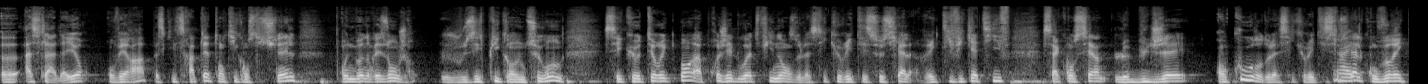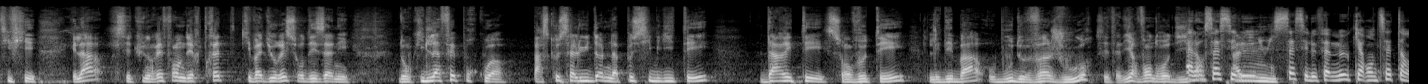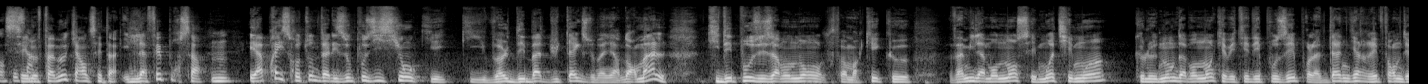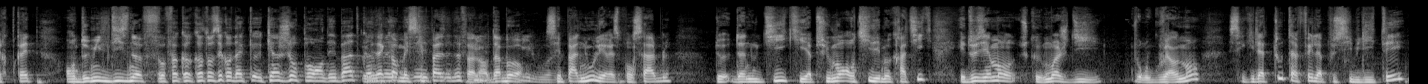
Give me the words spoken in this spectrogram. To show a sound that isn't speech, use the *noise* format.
à cela. D'ailleurs, on verra, parce qu'il sera peut-être anticonstitutionnel, pour une bonne raison, je, je vous explique en une seconde, c'est que théoriquement, un projet de loi de finances de la sécurité sociale rectificatif, ça concerne le budget en cours de la sécurité sociale qu'on veut rectifier. Et là, c'est une réforme des retraites qui va durer sur des années. Donc il l'a fait pourquoi? Parce que ça lui donne la possibilité d'arrêter sans voter les débats au bout de 20 jours, c'est-à-dire vendredi Alors ça, c'est le, Ça, c'est le fameux 47 ans, c'est le fameux 47 ans. Il l'a fait pour ça. Mm. Et après, il se retourne vers les oppositions qui, qui veulent débattre du texte de manière normale, qui déposent des amendements. Je vous fais remarquer que 20 000 amendements, c'est moitié moins que le nombre d'amendements qui avaient été déposés pour la dernière réforme des retraites en 2019. Enfin, quand on sait qu'on a 15 jours pour en débattre, d'accord, mais c'est pas. alors d'abord, c'est pas nous les responsables d'un outil qui est absolument antidémocratique. Et deuxièmement, ce que moi je dis au gouvernement, c'est qu'il a tout à fait la possibilité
